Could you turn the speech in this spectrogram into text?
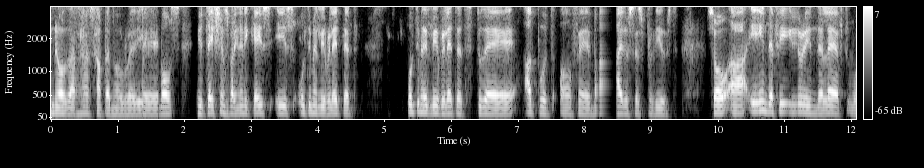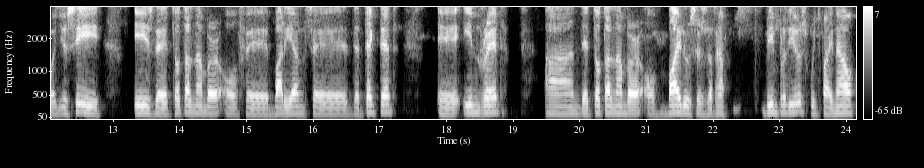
Uh, know that has happened already. Uh, both mutations, but in any case, is ultimately related, ultimately related to the output of uh, viruses produced. So uh, in the figure in the left, what you see is the total number of uh, variants uh, detected uh, in red and the total number of viruses that have been produced, which by now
